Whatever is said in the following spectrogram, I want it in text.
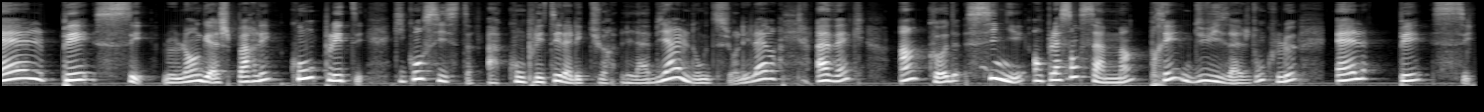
LPC, le langage parlé complété, qui consiste à compléter la lecture labiale, donc sur les lèvres, avec un code signé en plaçant sa main près du visage, donc le LPC.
